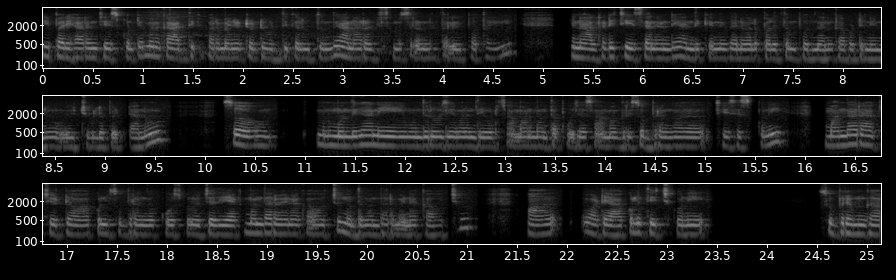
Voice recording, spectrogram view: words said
ఈ పరిహారం చేసుకుంటే మనకు ఆర్థికపరమైనటువంటి వృద్ధి కలుగుతుంది అనారోగ్య సమస్యలు తొలగిపోతాయి. నేను ఆల్రెడీ చేశానండి అందుకని దానివల్ల ఫలితం పొందాను కాబట్టి నేను యూట్యూబ్లో పెట్టాను. సో మనం ముందుగానే ముందు రోజు దేవుడి సామానం అంతా పూజా సామాగ్రి శుభ్రంగా చేసేసుకొని మందార ఆకు చెట్టు ఆకులు శుభ్రంగా కోసుకొని వచ్చేది ఏకమందారమైనా కావచ్చు ముద్ద మందారమైనా కావచ్చు. వాటి ఆకులు తెచ్చుకొని శుభ్రంగా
